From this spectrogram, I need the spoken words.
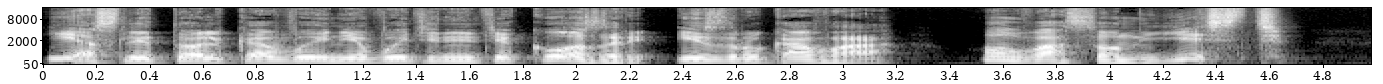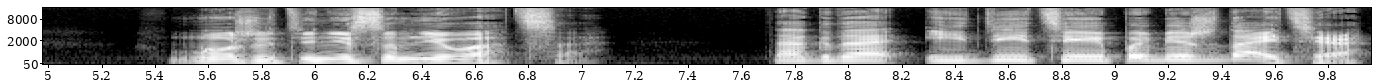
если только вы не вытянете козырь из рукава. У вас он есть?» «Можете не сомневаться», Тогда идите и побеждайте.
